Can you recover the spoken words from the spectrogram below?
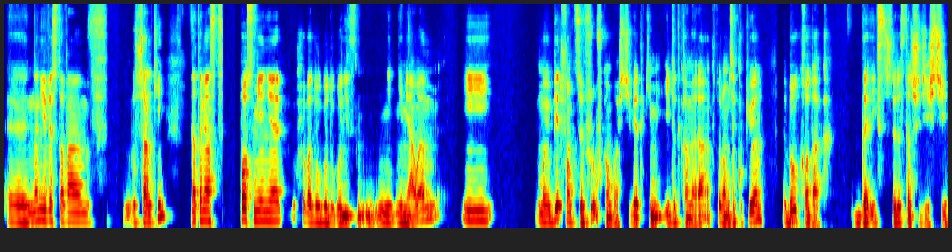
e, no, nie inwestowałem w lustrzanki, natomiast po zmianie chyba długo, długo nic nie, nie miałem i moją pierwszą cyfrówką właściwie, takim idiot kamera, którą zakupiłem, był Kodak DX430.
